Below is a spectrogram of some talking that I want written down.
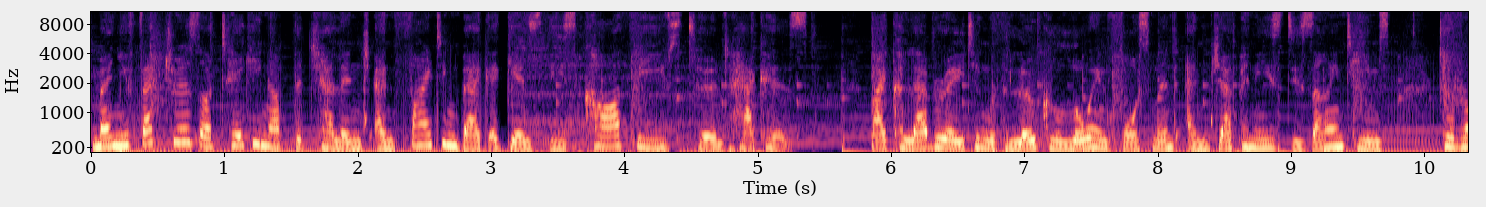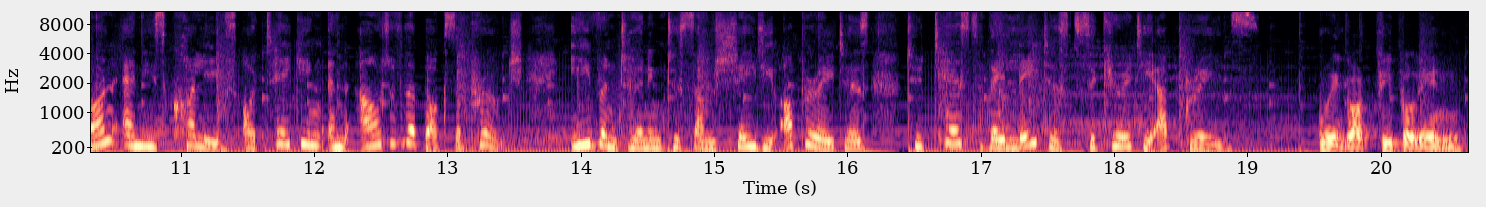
Manufacturers are taking up the challenge and fighting back against these car thieves turned hackers. By collaborating with local law enforcement and Japanese design teams, Theron and his colleagues are taking an out of the box approach, even turning to some shady operators to test their latest security upgrades. We got people in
